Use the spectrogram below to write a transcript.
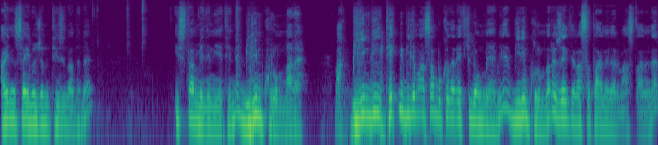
Aydın Sayıl Hoca'nın tezin adı ne? İslam medeniyetinde bilim kurumları. Bak bilim değil, tek bir bilim alsam bu kadar etkili olmayabilir. Bilim kurumları, özellikle rasathaneler ve hastaneler.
